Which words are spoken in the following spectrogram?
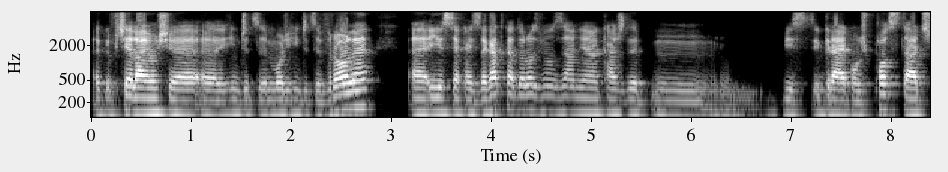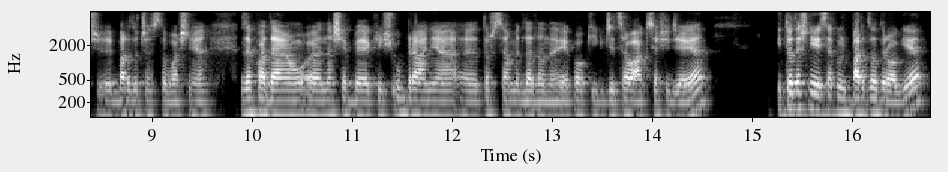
E, wcielają się Chińczycy, młodzi Chińczycy w rolę jest jakaś zagadka do rozwiązania, każdy mm, jest, gra jakąś postać, bardzo często właśnie zakładają na siebie jakieś ubrania tożsame dla danej epoki, gdzie cała akcja się dzieje. I to też nie jest jakoś bardzo drogie.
